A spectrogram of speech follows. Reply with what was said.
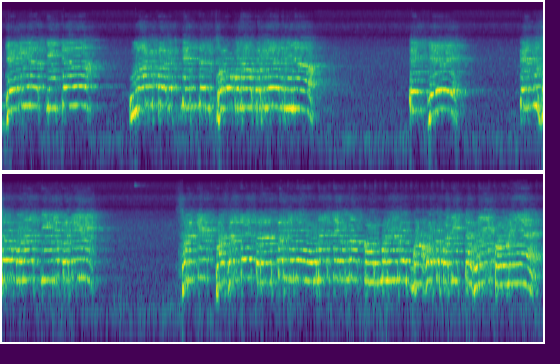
ਜਿਹੜੀਆਂ ਚੀਜ਼ਾਂ ਲਗਭਗ 300 ਗੁਣਾ ਵਧੀਆਂ ਰਹੀਆਂ। ਤੇ ਜੇ 300 ਗੁਣਾ ਚੀਜ਼ ਬਣੀ, ਸਾਡੀ ਫਸਲ ਦੇ ਬਰਾਬਰ ਜਦੋਂ ਆਉਣਾ ਤੇ ਉਹਨਾਂ ਕੰਪਨੀਆਂ ਨੂੰ ਬਹੁਤ ਵੱਡੀ ਤਕਲੀਫ ਹੋਣੀ ਹੈ।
